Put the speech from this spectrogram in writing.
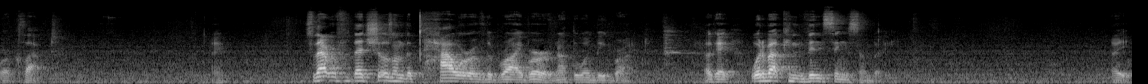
or clout. So that, that shows on the power of the briber, not the one being bribed. Okay, what about convincing somebody? Right?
